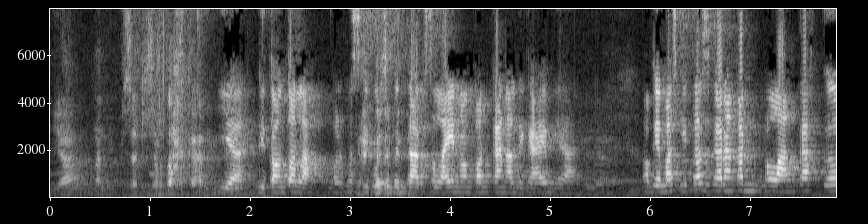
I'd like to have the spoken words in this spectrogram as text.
ya nanti bisa disertakan Iya, ditonton lah meskipun sebentar selain nonton kanal DKM ya. ya. Oke Mas, kita sekarang kan melangkah ke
